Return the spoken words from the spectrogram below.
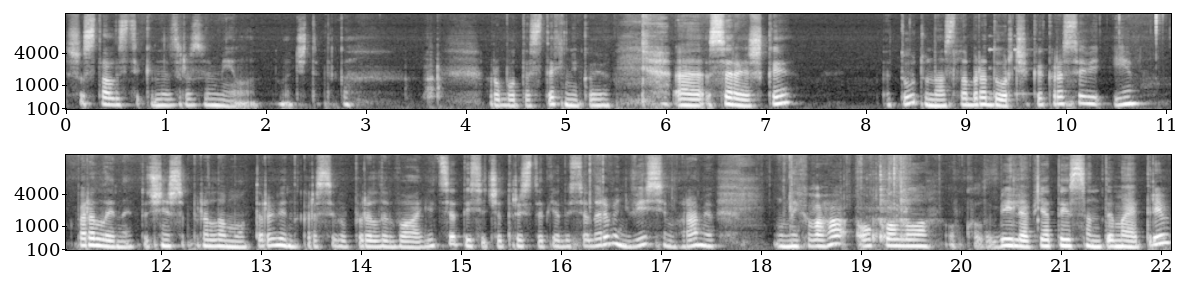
Що сталося, тільки не зрозуміло. Бачите, така робота з технікою. Е, Сережки. Тут у нас лабрадорчики красиві і перлини, точніше, перламутр. Він красиво переливається. 1350 гривень, 8 грамів. У них вага около, около біля 5 сантиметрів.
